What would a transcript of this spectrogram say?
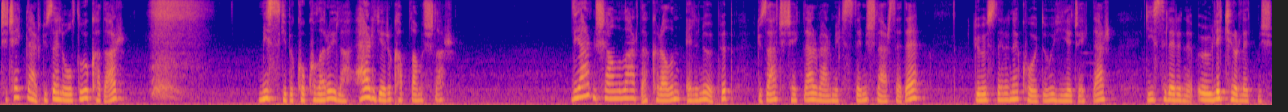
Çiçekler güzel olduğu kadar mis gibi kokularıyla her yeri kaplamışlar. Diğer nişanlılar da kralın elini öpüp güzel çiçekler vermek istemişlerse de göğüslerine koyduğu yiyecekler giysilerini öyle kirletmiş,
